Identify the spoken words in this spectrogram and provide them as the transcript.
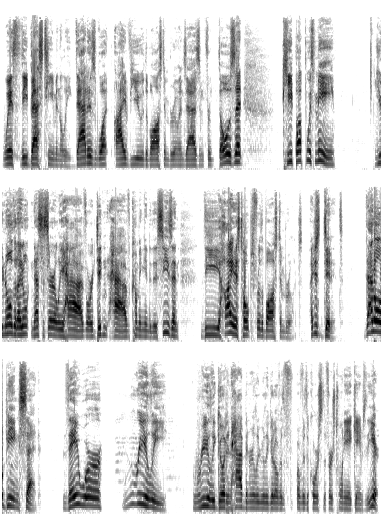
with the best team in the league. That is what I view the Boston Bruins as. And for those that keep up with me, you know that I don't necessarily have or didn't have coming into this season the highest hopes for the Boston Bruins. I just didn't. That all being said, they were really, really good and have been really, really good over the over the course of the first 28 games of the year.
